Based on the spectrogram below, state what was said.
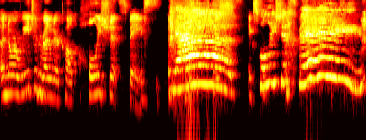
a Norwegian redditor called Holy Shit Space. Yes. Ex- Holy shit, space.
